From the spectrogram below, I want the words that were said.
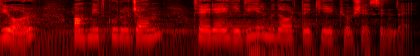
diyor Ahmet Kurucan TR724'deki köşesinde.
